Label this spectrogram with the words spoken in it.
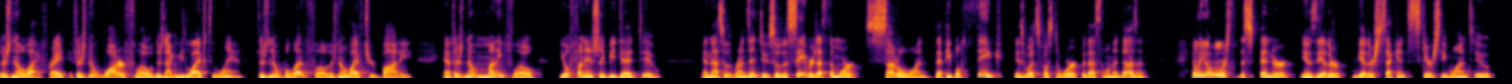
there's no life, right? If there's no water flow, there's not going to be life to the land. If there's no blood flow, there's no life to your body. And if there's no money flow, you'll financially be dead too. And that's what it runs into. So the savers, that's the more subtle one that people think is what's supposed to work, but that's the one that doesn't. And we know, of mm-hmm. course, the spender is the other the other second scarcity one too.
